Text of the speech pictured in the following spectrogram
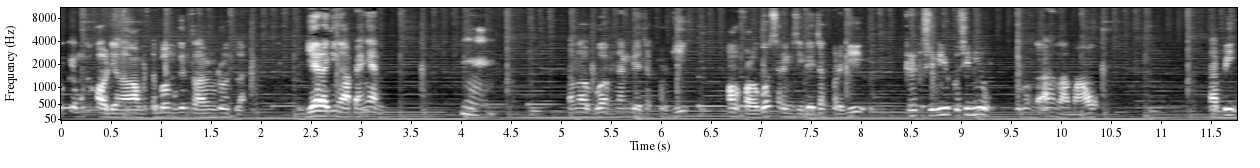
mungkin mungkin kalau dia nggak comfortable mungkin terlalu rude lah. Dia lagi nggak pengen. Hmm. atau nggak gue misalnya diajak pergi oh kalau gue sering sih diajak pergi ke ke sini yuk ke sini yuk. Gue nggak ah, nggak mau. Tapi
